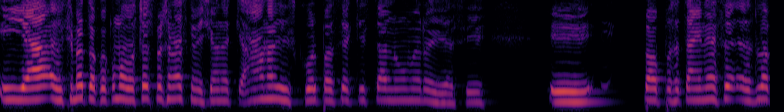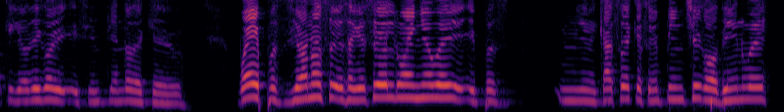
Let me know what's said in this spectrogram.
y ya, sí me tocó como dos, tres personas que me dijeron que, ah, no, disculpa, es que aquí está el número y así. Y, pero pues también es, es lo que yo digo y, y sí entiendo de que, güey, pues yo no soy, o sea, yo soy el dueño, güey, y pues en mi caso de que soy un pinche godín, güey,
